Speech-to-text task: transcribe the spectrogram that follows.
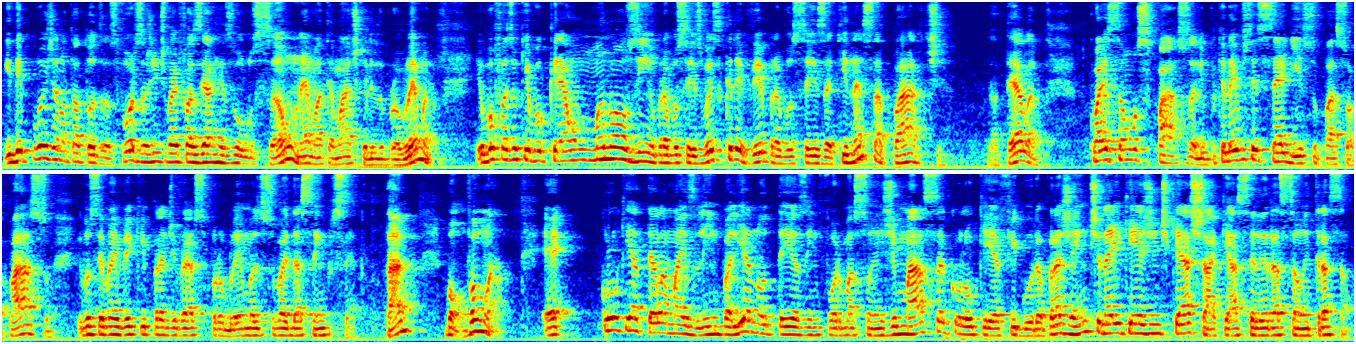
E depois de anotar todas as forças, a gente vai fazer a resolução, né, matemática ali do problema. Eu vou fazer o que? Vou criar um manualzinho para vocês. Vou escrever para vocês aqui nessa parte da tela quais são os passos ali, porque daí você segue isso passo a passo e você vai ver que para diversos problemas isso vai dar sempre certo, tá? Bom, vamos lá. É, coloquei a tela mais limpa ali, anotei as informações de massa, coloquei a figura pra gente, né? E quem a gente quer achar, que é a aceleração e tração.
